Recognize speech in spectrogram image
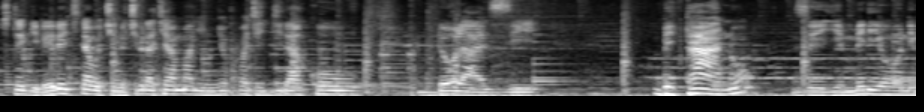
kitegeera era ekitabo kino kibeera kyamaanyi nnyo kuba kijirako dollars bitaano zeye miliyoni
